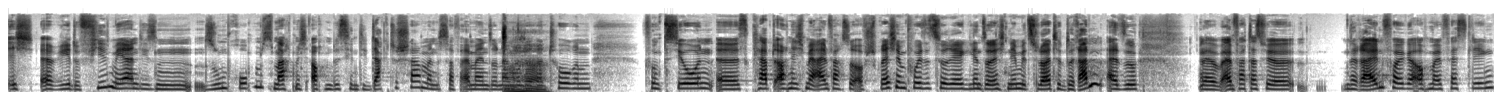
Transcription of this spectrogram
ich äh, rede viel mehr in diesen Zoom-Proben. Es macht mich auch ein bisschen didaktischer. Man ist auf einmal in so einer Moderatoren. Funktion. Äh, es klappt auch nicht mehr einfach so auf Sprechimpulse zu reagieren, sondern ich nehme jetzt Leute dran. Also äh, einfach, dass wir eine Reihenfolge auch mal festlegen,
